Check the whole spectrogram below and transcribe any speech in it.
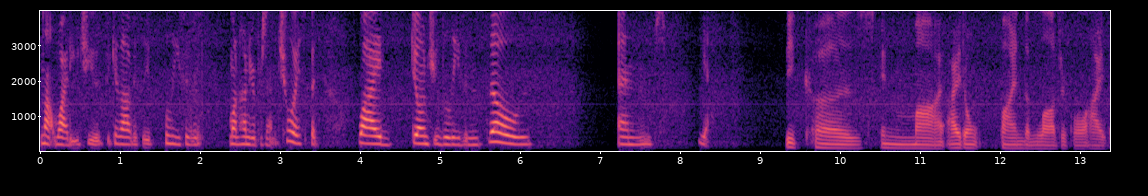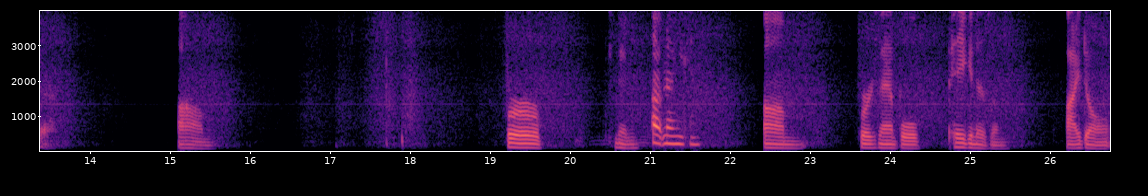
not why do you choose, because obviously belief isn't 100% choice, but why don't you believe in those? And yeah. because in my I don't find them logical either. Um for continue. oh no, you can. um for example, paganism I don't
